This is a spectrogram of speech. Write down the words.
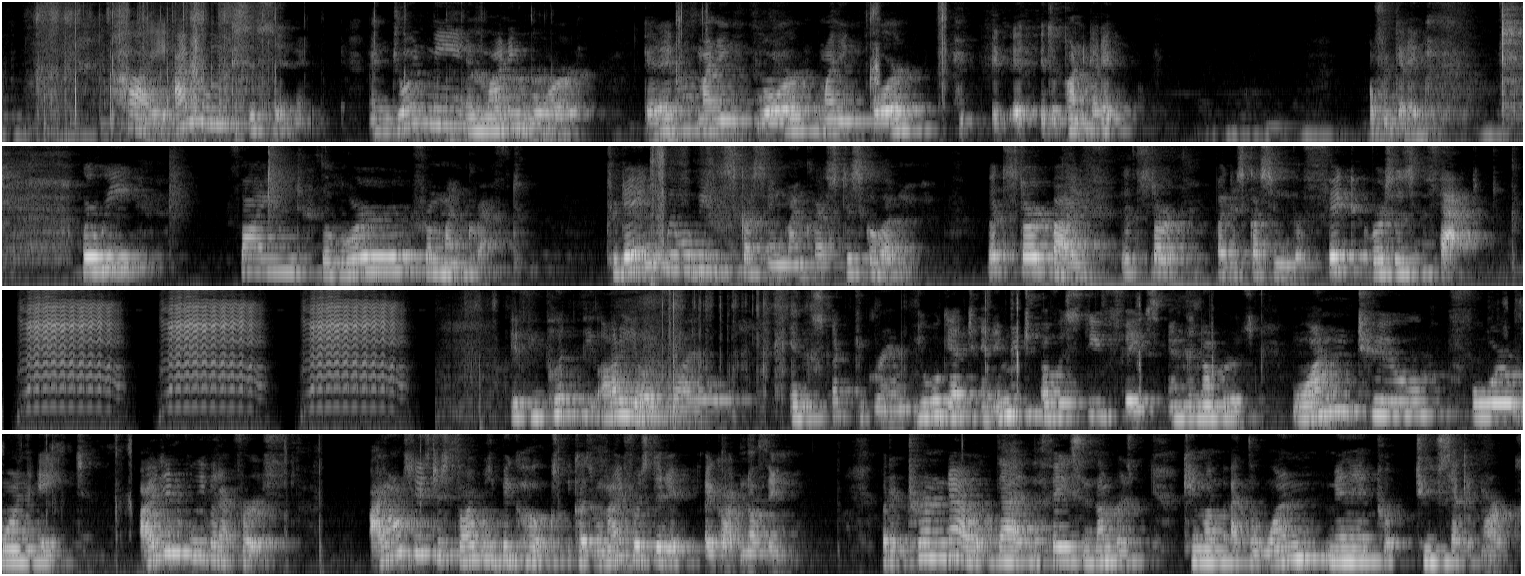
Hi, I'm Luke Sisson, and join me in mining lore. Get it? Mining lore, mining lore. It, it, it's a pun, get it? Oh, forget it. Where we find the lore from Minecraft. Today we will be discussing Minecraft Disc 11. Let's start by let's start by discussing the fake versus fact. If you put the audio file in a spectrogram, you will get an image of a Steve face and the numbers 12418. I didn't believe it at first. I honestly just thought it was a big hoax because when I first did it, I got nothing. But it turned out that the face and numbers came up at the 1 minute 2 second mark.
